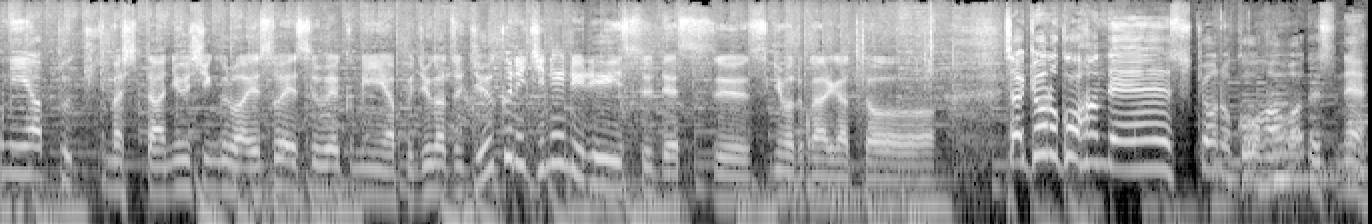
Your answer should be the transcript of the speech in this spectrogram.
曲「Wake Me Up」聴きました。ニューシングルは SOS Wake Me Up 10月19日にリリースです。杉本君ありがとう。さあ今日の後半です。今日の後半はですね、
